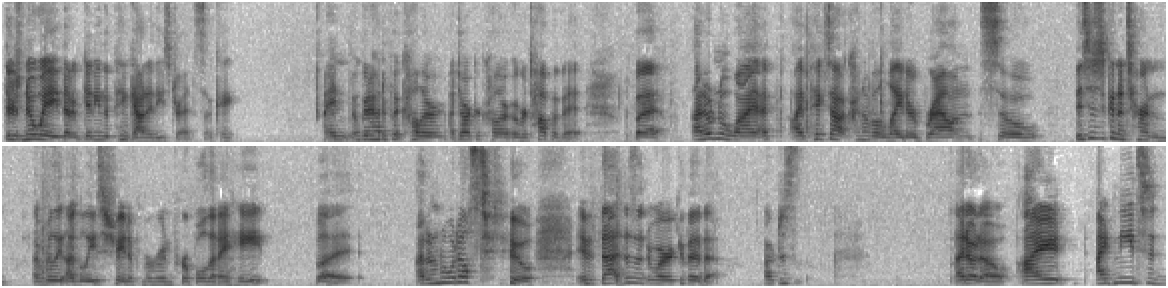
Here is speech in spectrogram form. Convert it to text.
there's no way that I'm getting the pink out of these dreads. Okay, I'm, I'm gonna have to put color, a darker color over top of it. But I don't know why I, I picked out kind of a lighter brown. So this is gonna turn a really ugly shade of maroon purple that I hate. But I don't know what else to do. If that doesn't work, then I'm just, I don't know. I, I need to,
